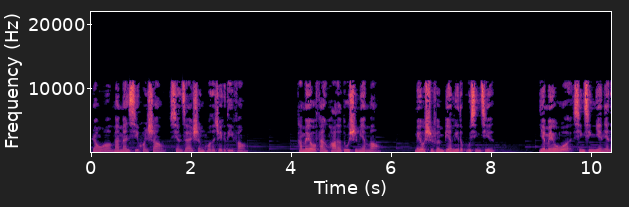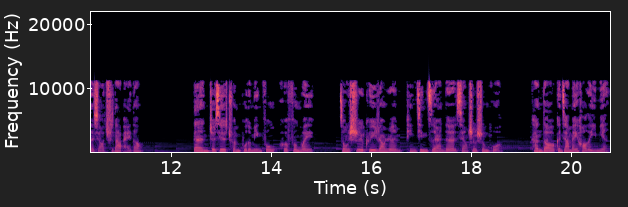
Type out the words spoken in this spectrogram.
让我慢慢喜欢上现在生活的这个地方。它没有繁华的都市面貌，没有十分便利的步行街，也没有我心心念念的小吃大排档，但这些淳朴的民风和氛围。总是可以让人平静自然的享受生活，看到更加美好的一面。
